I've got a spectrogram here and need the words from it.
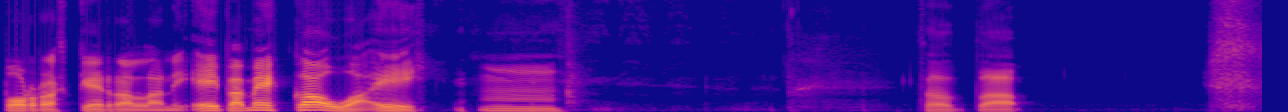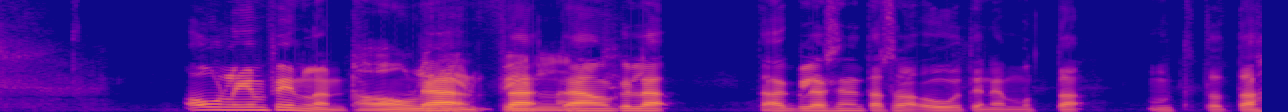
porras kerrallaan, niin eipä mene kauan, ei. Mm. Tota, only in Finland. Only Tää, in Finland. tää on kyllä, tää on kyllä sen tason uutinen, mutta, mutta tota,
